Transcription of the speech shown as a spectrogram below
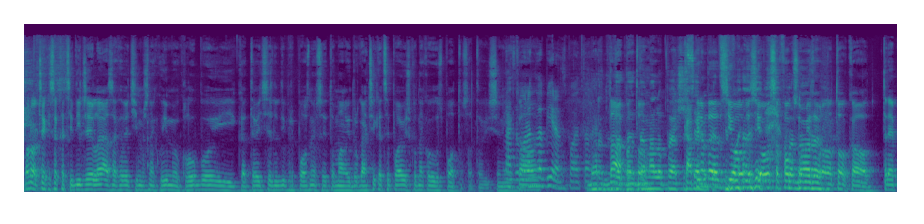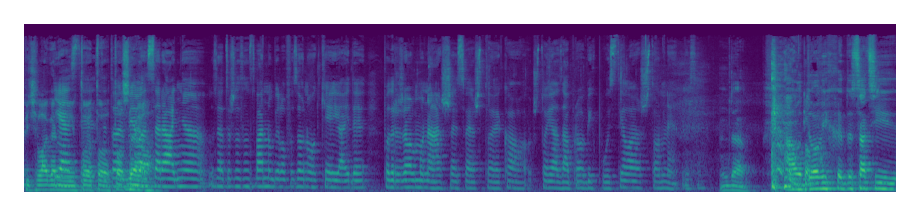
Dobro, čekaj sad kad si DJ Lea, sad kad već imaš neko ime u klubu i kad te već se ljudi prepoznaju, sad je to malo i drugačije kad se pojaviš kod nekoga u spotu, sad to više nije Da, sad kao... moram da biram spotove. Mora da, Da, da, pa da, to. da malo pojačaš Kapiram sebe da si ovo, da si ovo sa Pa Foxom izabrala to kao trepić lagani Jeste, i to je to, jeste, to, je sve. bila saradnja, zato što sam stvarno bila u fazonu, ok, ajde, podržavamo naše, sve što je kao, što ja zapravo bih pustila, što ne, mislim. Da. A od ovih, da sad si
